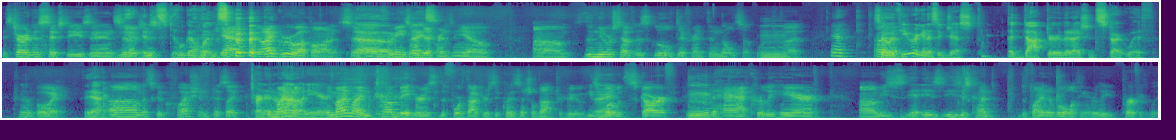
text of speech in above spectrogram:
It started in the '60s, and so yeah, it's and it's still going. yeah. so- no, I grew up on it, so Oh, for me it's a little different. And, you know, um, the newer stuff is a little different than the old stuff. Mhm. But yeah. So don't if you were gonna suggest a doctor that I should start with, oh boy, yeah, um, that's a good question because like turn it in my, around mi- on you here. in my mind, Tom Baker is the fourth Doctor is the quintessential Doctor Who. He's the Right. one with the scarf, hmm the hat, curly hair. Um, he's he's he's just kind of defined the role I think really perfectly.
